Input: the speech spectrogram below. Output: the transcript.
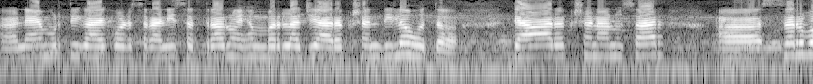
न्यायमूर्ती गायकवाड सरांनी सतरा नोव्हेंबरला जे आरक्षण दिलं होतं त्या आरक्षणानुसार सर्व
